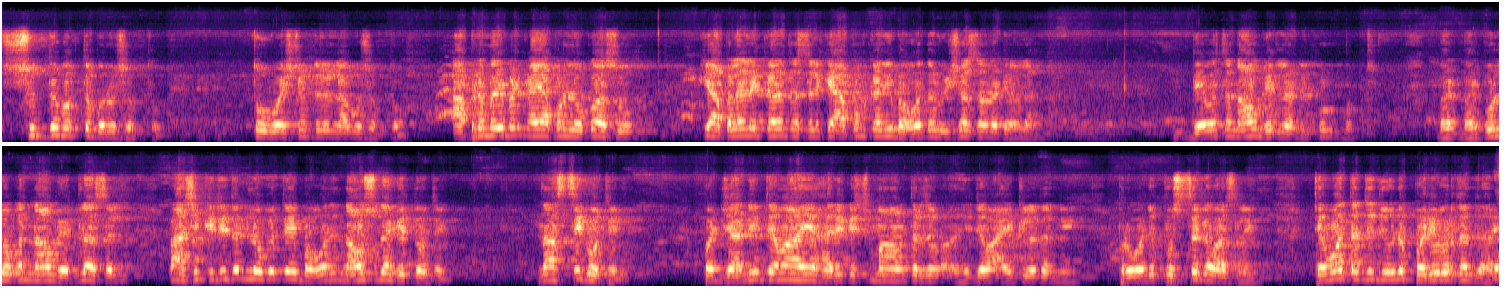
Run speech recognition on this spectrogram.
शुद्ध भक्त बनू शकतो. तो वैष्णवतेला लागू शकतो. आपल्यामध्ये पण काही आपण लोक असू की आपल्याला कळत असेल की आपण कधी भगवंतावर विश्वास न ठेवला. देवाचं नाव घेतलं नाही. कोण भर- भरपूर लोकांना नाव घेतलं असेल पण असे कितीतरी लोक ते भगवंत नाव सुद्धा घेत नव्हते. नास्तिक होते. पण ज्यांनी तेव्हा हे हरे कृष्ण महामंत्र हे जेव्हा ऐकलं त्यांनी प्रभूंची पुस्तकं वाचली तेव्हा त्यांच्या जीवनात परिवर्तन झालं.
